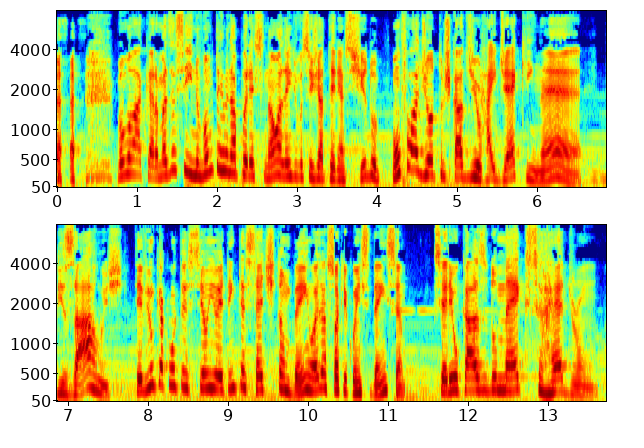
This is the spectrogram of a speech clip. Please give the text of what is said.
vamos lá, cara. Mas assim, não vamos terminar por esse não, além de vocês já terem assistido. Vamos falar de outros casos de hijacking, né? Bizarros. Teve um que aconteceu em 87 também, olha só que coincidência. Seria o caso do Max Headroom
